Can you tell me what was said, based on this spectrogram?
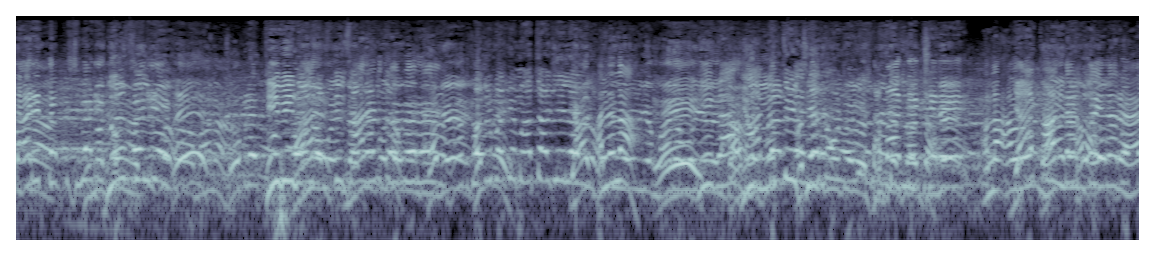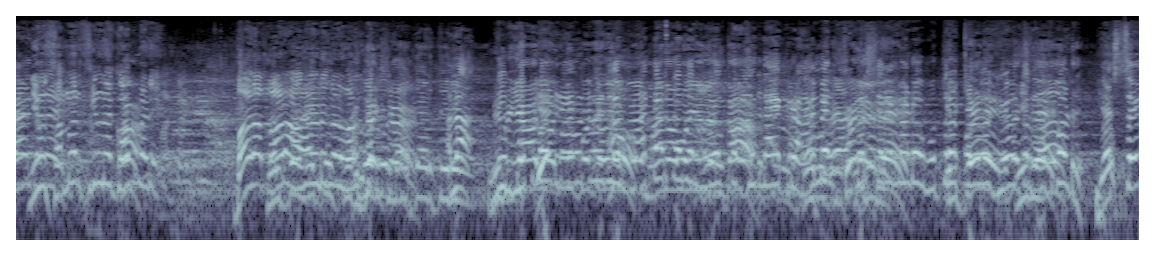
ದಾರಿ ತಪ್ಪಿಸ್ಬೇಡಿ. ಅದ್ರ ಬಗ್ಗೆ ಮಾತಾಡ್ಲಿಲ್ಲ. ಅಲ್ಲಲ್ಲ ಈಗ ಮಂತ್ರಿ ಅಲ್ಲ ಅವ್ರು ಮಾತಾಡ್ತಾ ಇದಾರೆ ನೀವು ಸಮರ್ಸ್ಗಳನ್ನ ಹೋಗ್ಬೇಡಿ ಬಹಳ ಬಹಳ ಮಾತಾಡ್ತೀನಿ. ಅಲ್ಲ ನಾಯಕರು ಉತ್ತರ ಎಸ್ ಐ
